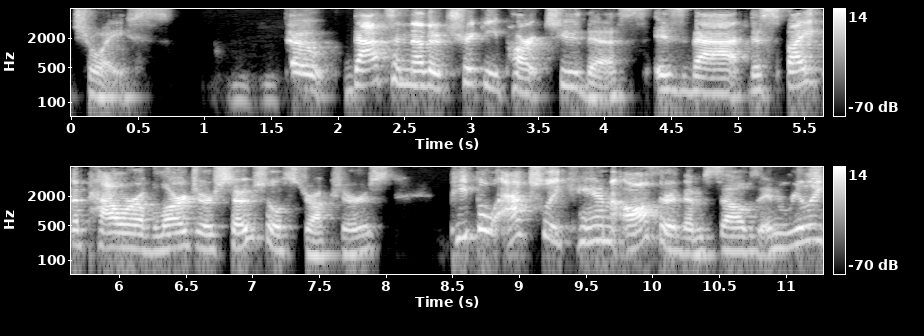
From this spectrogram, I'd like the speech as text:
choice. Mm-hmm. So that's another tricky part to this is that despite the power of larger social structures, people actually can author themselves in really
